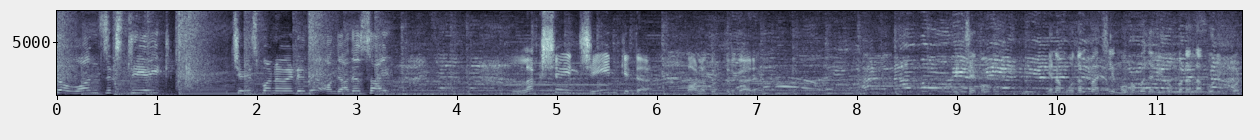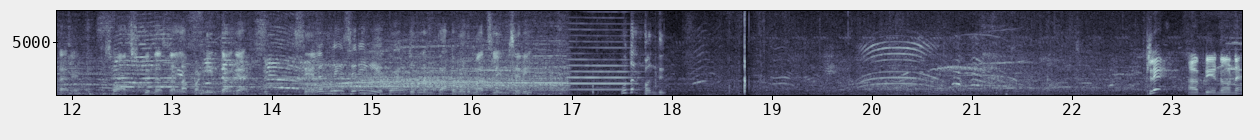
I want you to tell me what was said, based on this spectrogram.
so one sixty eight chase பண்ண வேண்டியது. On the other side Lakshay Jain கிட்ட பால கொடுத்துருக்காரு. நிச்சயமா. ஏன்னா முதல் மேட்ச்ல முகமது அலி ரொம்ப நல்லா bowling போட்டாரு. ஸோ ஆஃப் ஸ்பின்னர்ஸ் நல்லா பண்ணியிருக்காங்க. சேலம்லயும் சரி இங்க கோயம்புத்தூர்ல நம்ம பார்த்த ஒரு மேட்ச்லயும் சரி. முதல் பந்து. ப்ளே அப்படின்னு ஒன்று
